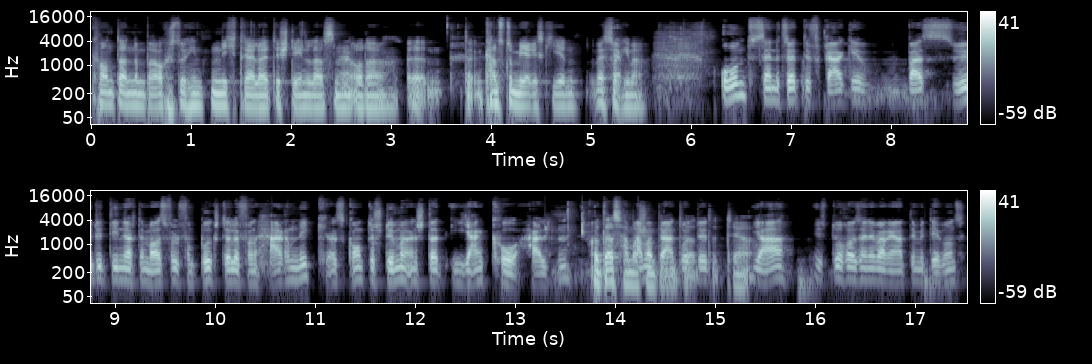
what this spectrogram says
kontern, dann brauchst du hinten nicht drei Leute stehen lassen ja. oder äh, dann kannst du mehr riskieren, was ja. auch immer. Und seine zweite Frage, was würde die nach dem Ausfall von Burgstaller von Harnik als Kontostürmer anstatt Janko halten? Oh, das haben wir haben schon beantwortet. beantwortet ja. ja, ist durchaus eine Variante, mit der wir uns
